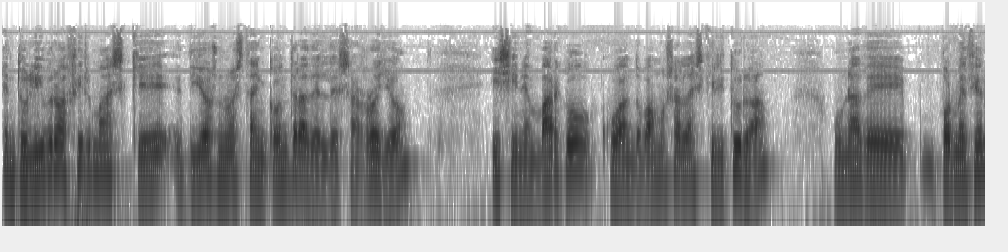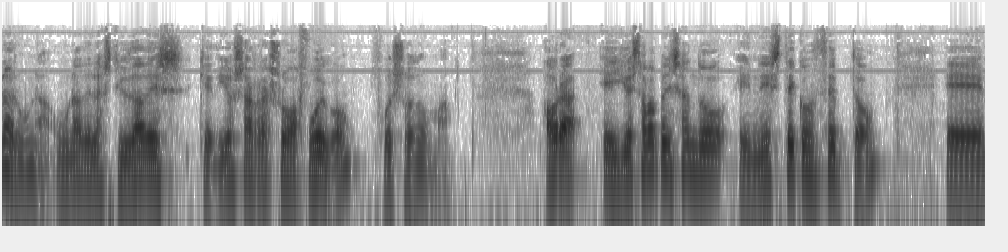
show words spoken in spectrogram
En tu libro afirmas que Dios no está en contra del desarrollo y sin embargo cuando vamos a la escritura una de, por mencionar una, una de las ciudades que Dios arrasó a fuego fue Sodoma. Ahora, eh, yo estaba pensando en este concepto, eh,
